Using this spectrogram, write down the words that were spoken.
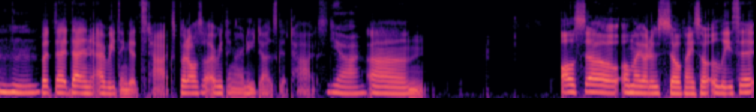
Mm-hmm. But that then everything gets taxed, but also everything already does get taxed. Yeah. Um also, oh my god, it was so funny. So Elisa,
